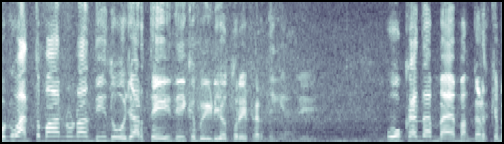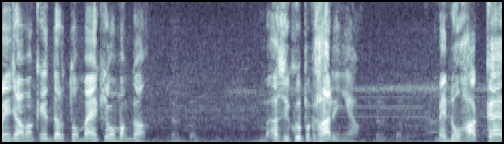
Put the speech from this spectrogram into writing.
ਭਗਵੰਤ ਮਾਨ ਉਹਨਾਂ ਦੀ 2023 ਦੀ ਇੱਕ ਵੀਡੀਓ ਤੁਰੀ ਫਿਰਦੀ ਹੈ। ਉਹ ਕਹਿੰਦਾ ਮੈਂ ਮੰਗਣ ਕਿਵੇਂ ਜਾਵਾਂ ਕੇਂਦਰ ਤੋਂ ਮੈਂ ਕਿਉਂ ਮੰਗਾ? ਬਿਲਕੁਲ। ਅਸੀਂ ਕੋਈ ਭਿਖਾਰੀ ਬਿਲਕੁਲ ਮੈਨੂੰ ਹੱਕ ਹੈ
